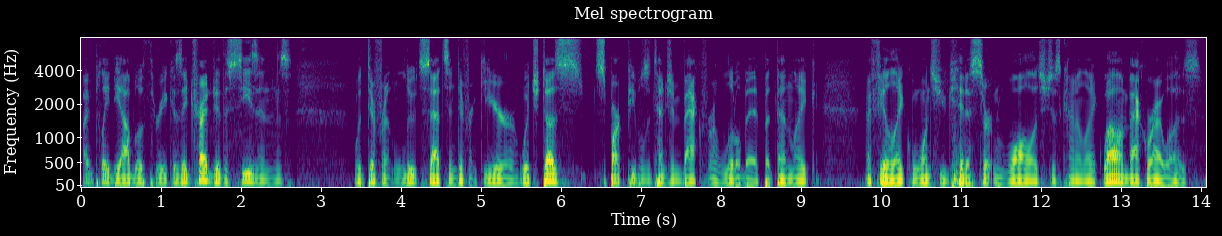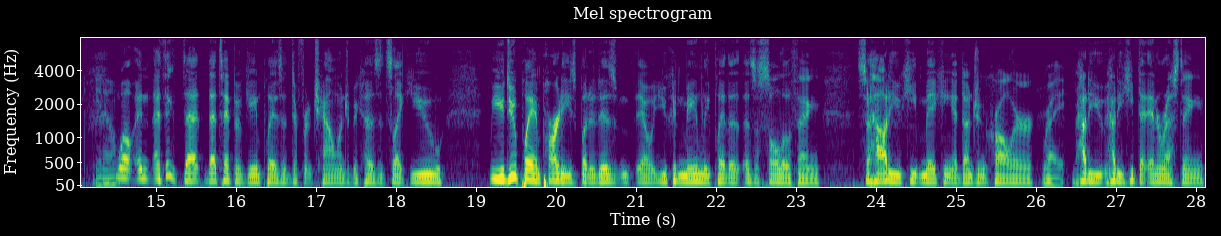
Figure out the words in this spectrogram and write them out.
I've played Diablo three because they tried to do the seasons with different loot sets and different gear, which does spark people's attention back for a little bit. But then like I feel like once you hit a certain wall, it's just kind of like, well, I'm back where I was. You know. Well, and I think that that type of gameplay is a different challenge because it's like you you do play in parties, but it is you know you can mainly play the, as a solo thing. So how do you keep making a dungeon crawler? Right. How do you how do you keep that interesting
